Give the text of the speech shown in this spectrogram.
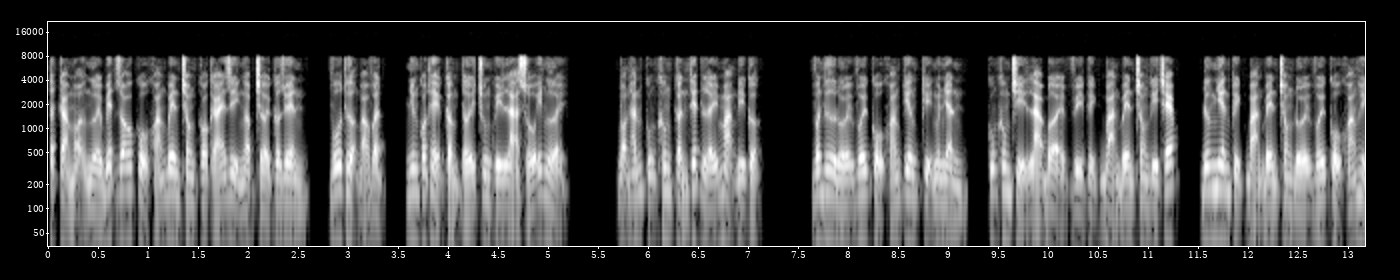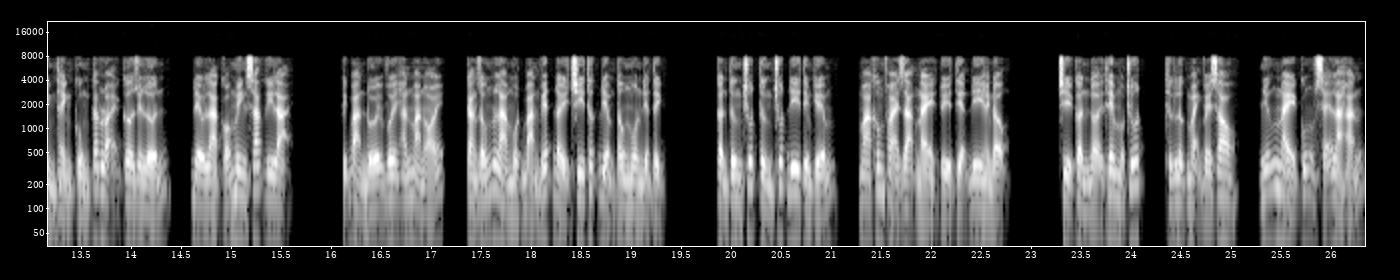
Tất cả mọi người biết rõ cổ khoáng bên trong có cái gì ngập trời cơ duyên, vô thượng bảo vật, nhưng có thể cầm tới trung quy là số ít người bọn hắn cũng không cần thiết lấy mạng đi cược. Vân thư đối với cổ khoáng kiên kỵ nguyên nhân, cũng không chỉ là bởi vì kịch bản bên trong ghi chép, đương nhiên kịch bản bên trong đối với cổ khoáng hình thành cùng các loại cơ duyên lớn, đều là có minh xác ghi lại. Kịch bản đối với hắn mà nói, càng giống là một bản viết đầy tri thức điểm tông môn điện tịch. Cần từng chút từng chút đi tìm kiếm, mà không phải dạng này tùy tiện đi hành động. Chỉ cần đợi thêm một chút, thực lực mạnh về sau, những này cũng sẽ là hắn.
